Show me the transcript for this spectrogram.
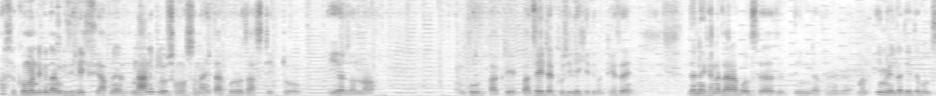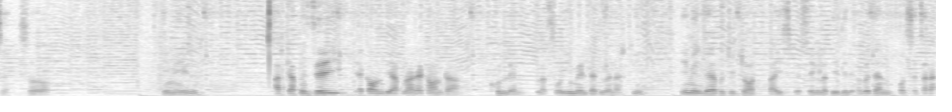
আচ্ছা কমেন্টে কিন্তু আমি কিছু লিখছি। আপনার না লিখলেও সমস্যা নাই, তারপরেও জাস্ট একটু ইয়ার জন্য গুড বা গ্রেট বা যেটা খুশি লিখে দেবেন, ঠিক আছে? দেন এখানে তারা বলছে যে তিনটা ফ্যানের মানে ইমেলটা দিতে বলছে। সো ইমেল আর কি আপনি যেই অ্যাকাউন্ট দিয়ে আপনার অ্যাকাউন্টটা খুললেন প্লাস ওই ইমেলটা দেবেন আর কি ইমেল দেওয়ার পর ডট বা স্পেস এগুলো দিয়ে দিলে হবে। দেন বলছে তারা,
